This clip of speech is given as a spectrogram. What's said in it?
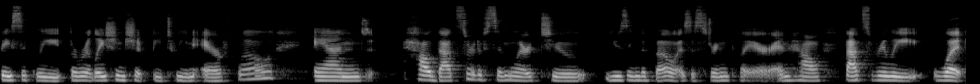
basically the relationship between airflow and how that's sort of similar to using the bow as a string player and how that's really what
